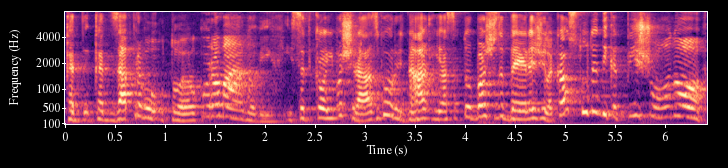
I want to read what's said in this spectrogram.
kad, kad zapravo, to je oko Romanovih, i sad kao imaš razgovor, na, ja sam to baš zabeležila, kao studenti kad pišu ono,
